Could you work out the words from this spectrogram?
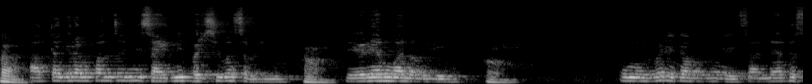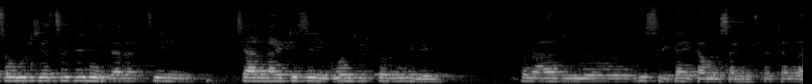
हां. आता ग्रामपंचायतनी साईडनी फरशी बसवली. हां. रॅम बनवली. हो. त्यांनी बरे काम करायचे चालले. आता सौर्जाचं त्यांनी जरा ते चार लाईटीचे मंजूर करून दिले. पण अजून दुसरी काही कामं सांगितलं त्यांना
